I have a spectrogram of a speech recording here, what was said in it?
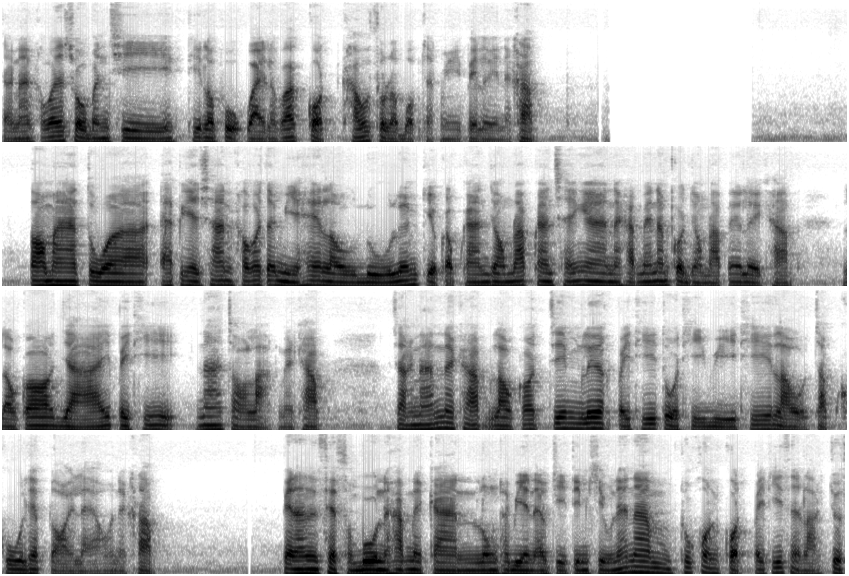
จากนั้นเขาก็จะโชว์บัญชีที่เราผูกไว้แล้วก็กดเข้าสู่ระบบจากนี้ไปเลยนะครับ ต่อมาตัวแอปพลิเคชันเขาก็จะมีให้เราดูเรื่องเกี่ยวกับการยอมรับการใช้งานนะครับ แนะนำกดยอมรับได้เลยครับแล้วก็ย้ายไปที่หน้าจอหลักนะครับ จากนั้นนะครับเราก็จิ้มเลือกไปที่ตัวทีวีที่เราจับคู่เรียบร้อยแล้วนะครับ เป็นอันเสร็จสมบูรณ์นะครับในการลงทะเบียน LG ThinQ แนะนำทุกคนกดไปที่สัญลักษณ์จุด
